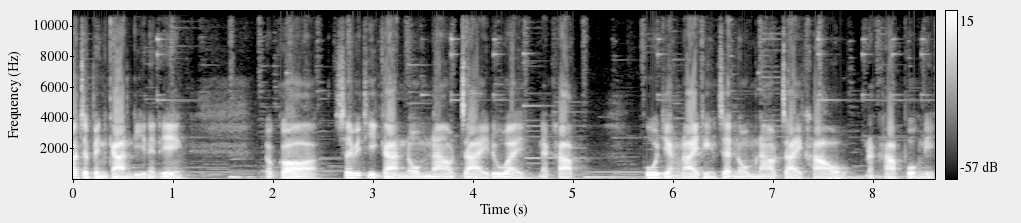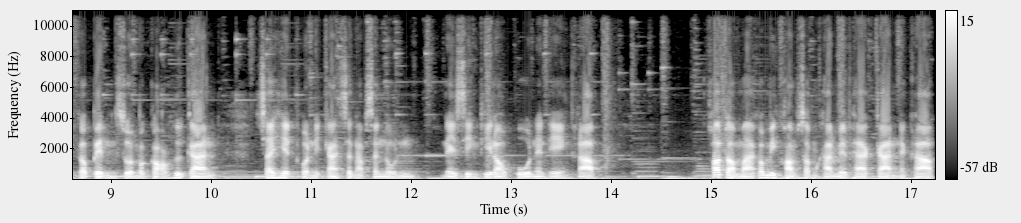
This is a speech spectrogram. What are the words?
ก็จะเป็นการดีนั่นเอง แล้วก็ใช้วิธีการโน้มน้าวใจด้วยนะครับ พูดอย่างไรถึงจะโน้มน้าวใจเขานะครับ พวกนี้ก็เป็นส่วนประกอบคือการใช้เหตุผลในการสนับสนุนในสิ่งที่เราพูดนั่นเองครับ ข้อต่อมาก็มีความสำคัญไม่แพ้กันนะครับ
